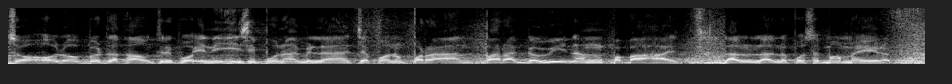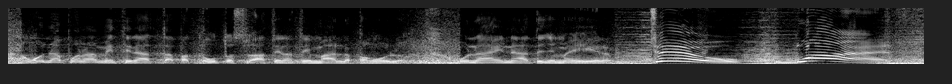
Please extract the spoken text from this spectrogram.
So all over the country po, iniisip po namin lahat siya kung anong paraan para gawin ang pabahay, lalo-lalo po sa mga mahirap. Ang una po namin tinatapat utos sa atin ating mahal na Pangulo. Unahin natin yung mahirap. Two, one!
